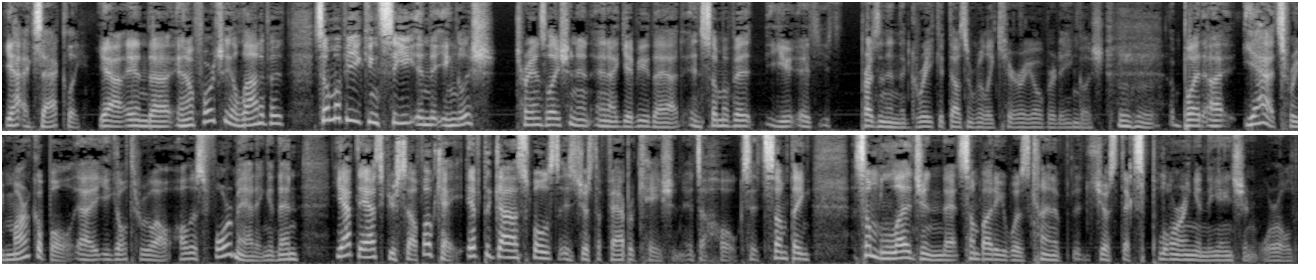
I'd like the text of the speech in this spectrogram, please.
Yeah, exactly. Yeah, and uh, and unfortunately, a lot of it, some of it you can see in the English translation, and, and I give you that, and some of it you it's present in the Greek. It doesn't really carry over to English. But uh, yeah, it's remarkable. Uh, you go through all, all this formatting, and then you have to ask yourself, okay, if the Gospels is just a fabrication, it's a hoax, it's something, some legend that somebody was kind of just exploring in the ancient world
